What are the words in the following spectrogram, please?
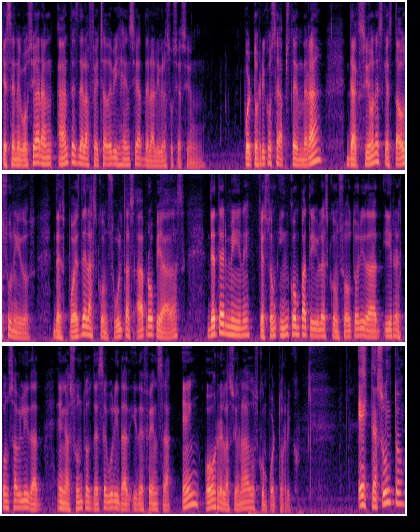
que se negociarán antes de la fecha de vigencia de la libre asociación. Puerto Rico se abstendrá de acciones que Estados Unidos, después de las consultas apropiadas, determine que son incompatibles con su autoridad y responsabilidad en asuntos de seguridad y defensa en o relacionados con Puerto Rico. Este asunto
